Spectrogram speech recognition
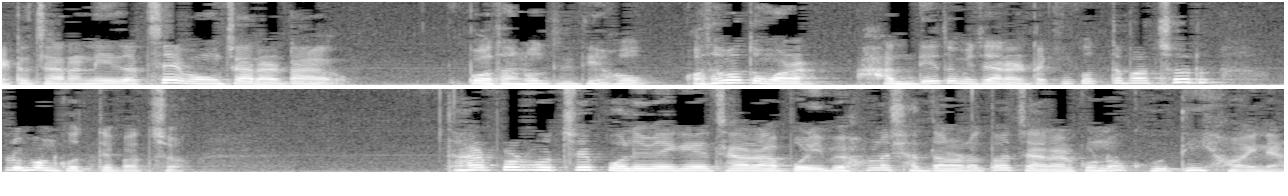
একটা চারা নিয়ে যাচ্ছে এবং চারাটা প্রধান অতিথি হোক অথবা তোমার হাত দিয়ে তুমি চারাটা কি করতে পারছ, রোপণ করতে পারছ। তারপর হচ্ছে পলিব্যাগে চারা পরিবহনে সাধারণত চারার কোনো ক্ষতি হয় না।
